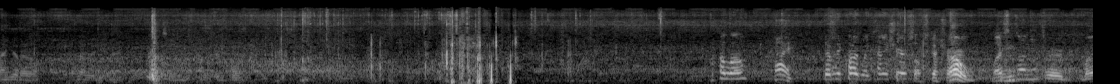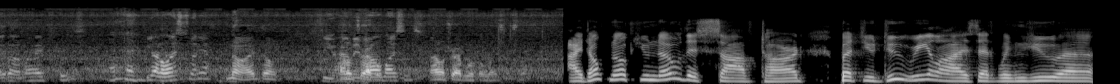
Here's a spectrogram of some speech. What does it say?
I get a, another unit? Thirteen. That's pretty cool. Hello. Hi. Deputy Clark, Lake County Sheriff's Office. Got your Oh. license on you? Or light on my please? You got a license on you? No, I don't. Do you have a travel. valid license? I don't travel with a license. No. I don't know if you know this, Sovtard, but you do realize that when you, uh,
